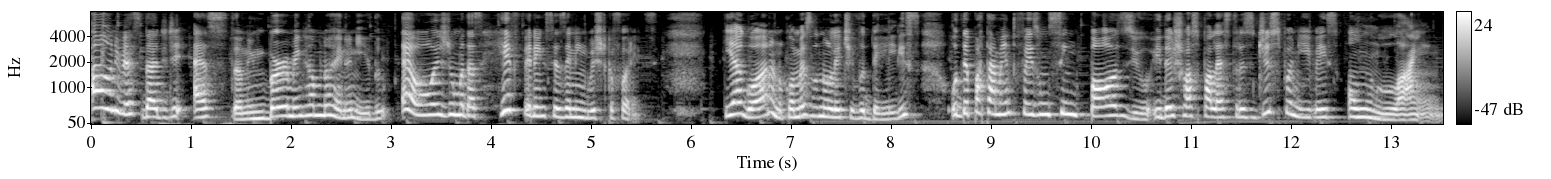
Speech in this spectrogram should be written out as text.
A Universidade de Aston, em Birmingham, no Reino Unido, é hoje uma das referências em linguística forense. E agora, no começo do ano letivo deles, o departamento fez um simpósio e deixou as palestras disponíveis online,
